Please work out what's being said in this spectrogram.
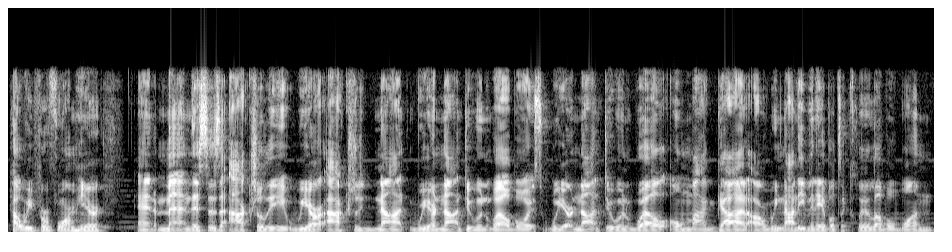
how we perform here. And man this is actually we are actually not we are not doing well boys. We are not doing well. Oh my god are we not even able to clear level one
